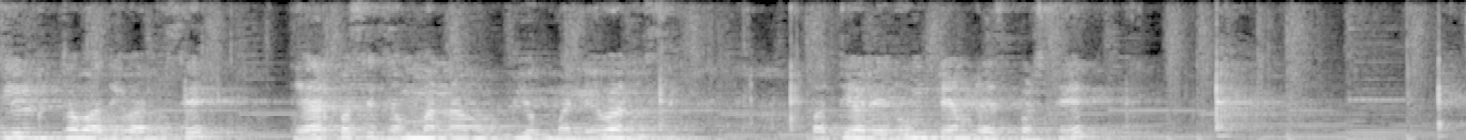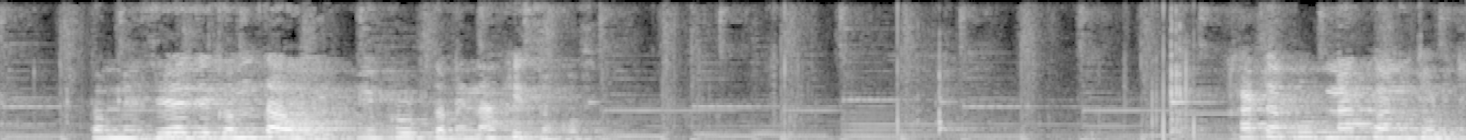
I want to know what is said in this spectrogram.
સીલ્ડ થવા દેવાનું છે. ત્યાર પછી જમવાના ઉપયોગમાં લેવાનું છે. અત્યારે રૂમ ટેમ્પરેચર છે. તમને જે જે ગમતા હોય એ ફ્રૂટ તમે નાખી શકો છો. ખાટા ફ્રૂટ નાખવાનું થોડુંક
